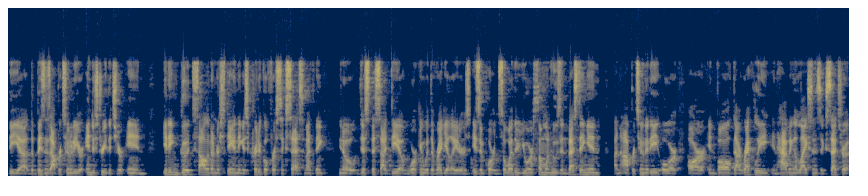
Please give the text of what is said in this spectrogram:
the uh, the business opportunity or industry that you're in getting good, solid understanding is critical for success. And I think, you know, just this idea of working with the regulators is important. So whether you're someone who's investing in an opportunity or are involved directly in having a license, etc.,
